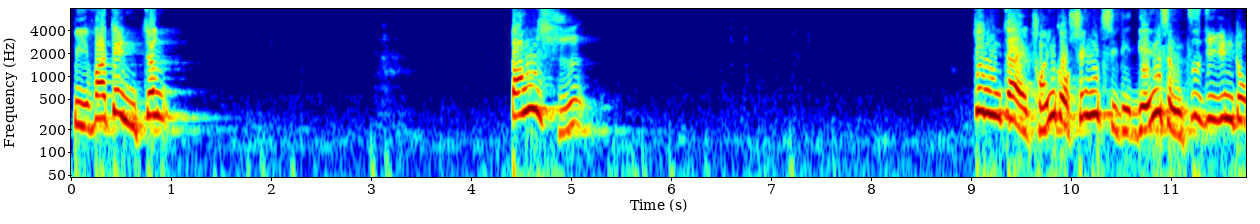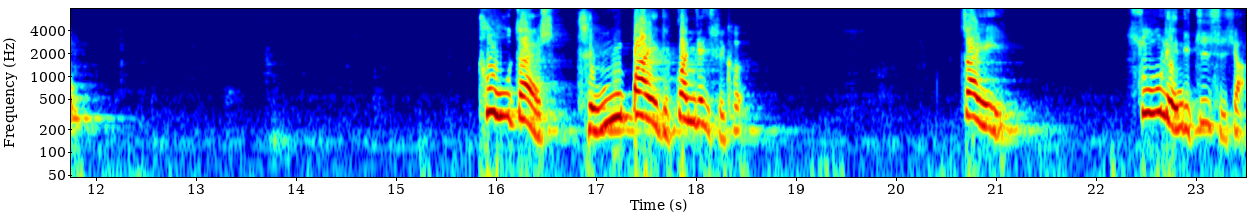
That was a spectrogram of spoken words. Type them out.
北伐战争当时。正在全国兴起的联省自治运动，出处在成败的关键时刻，在苏联的支持下，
